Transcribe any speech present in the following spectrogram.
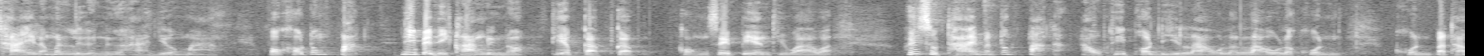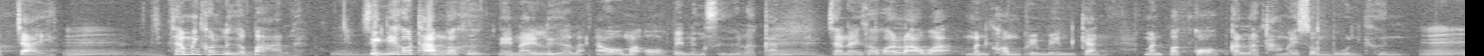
ใช้แล้วมันเหลือเนื้อหาเยอะมากเพราะเขาต้องตัดนี่เป็นอีกครั้งหนึ่งเนาะเทียบกับกับของเซเปียนที่ว่าว่า เฮ้ยสุดท้ายมันต้องตัดอะเอาที่พอดีเล่าแล้วเล่าแล้วคนคนประทับใจฉะนั้นมันเขาเหลือบานเลย สิ่งที่เขาทำก็คือในในๆเหลือแล้วเอาเอามาออกเป็นหนังสือแล้วกัน ฉะนั้นเขาก็เล่าว่ามันคอมพลีเมนต์กัน มันประกอบกันแล้วทำให้สมบูรณ์ขึ้นอืม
